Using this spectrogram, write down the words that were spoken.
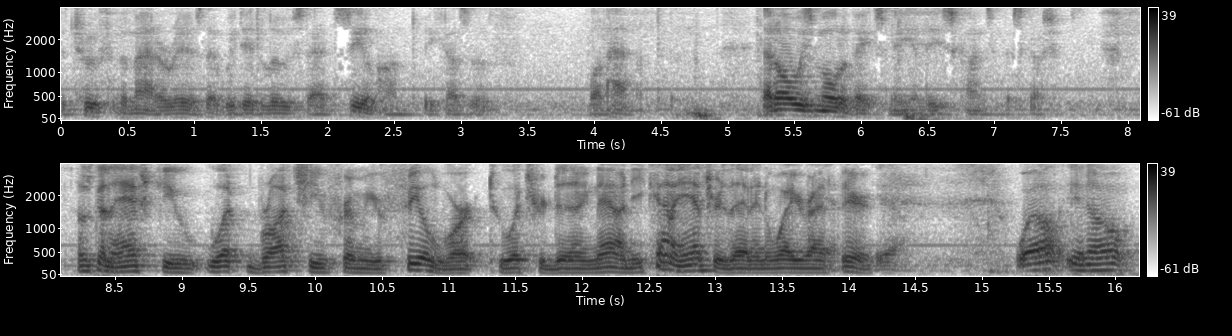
the truth of the matter is that we did lose that seal hunt because of what happened. And that always motivates me in these kinds of discussions. I was going to ask you what brought you from your field work to what you're doing now, and you kind of answered that in a way right yeah, there. Yeah. Well, you know,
